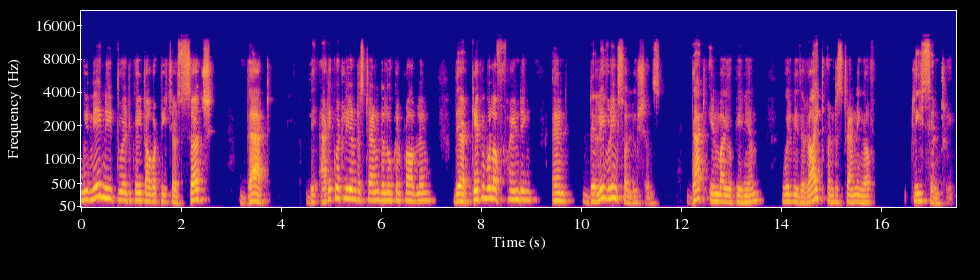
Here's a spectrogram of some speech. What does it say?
we may need to educate our teachers such that they adequately understand the local problem, they are capable of finding and delivering solutions. That, in my opinion, will be the right understanding of decentry.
